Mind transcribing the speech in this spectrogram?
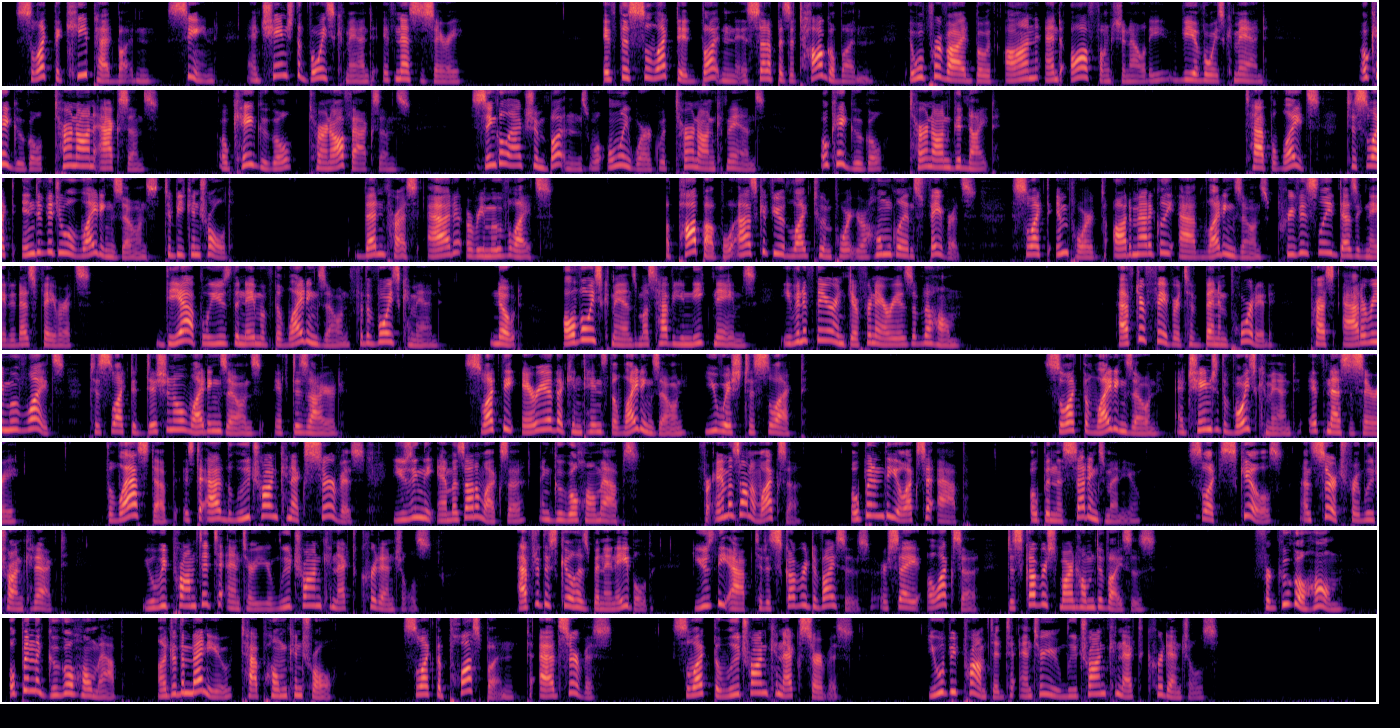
Select the keypad button, Scene, and change the voice command if necessary. If the selected button is set up as a toggle button, it will provide both on and off functionality via voice command. OK Google, turn on accents. OK Google, turn off accents. Single action buttons will only work with turn on commands. OK Google, turn on goodnight. Tap lights to select individual lighting zones to be controlled. Then press Add or Remove Lights. A pop-up will ask if you would like to import your HomeGlance favorites. Select Import to automatically add lighting zones previously designated as favorites. The app will use the name of the lighting zone for the voice command. Note, all voice commands must have unique names, even if they are in different areas of the home. After favorites have been imported, press Add or Remove Lights to select additional lighting zones if desired. Select the area that contains the lighting zone you wish to select. Select the lighting zone and change the voice command if necessary. The last step is to add the Lutron Connect service using the Amazon Alexa and Google Home apps. For Amazon Alexa, open the Alexa app, open the Settings menu, select Skills, and search for Lutron Connect. You will be prompted to enter your Lutron Connect credentials. After the skill has been enabled, use the app to discover devices or say, Alexa, discover smart home devices. For Google Home, open the Google Home app. Under the menu, tap Home Control. Select the plus button to add service. Select the Lutron Connect service you will be prompted to enter your Lutron Connect credentials.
